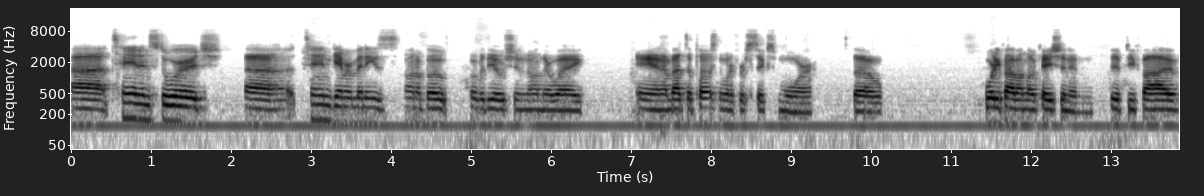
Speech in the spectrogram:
uh, 10 in storage, uh, 10 gamer minis on a boat over the ocean on their way, and I'm about to place an order for six more. So 45 on location and 55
